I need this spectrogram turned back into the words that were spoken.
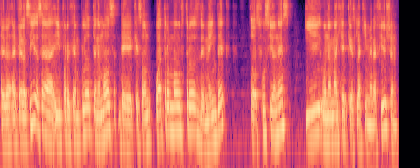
Pero, eh, pero sí, o sea, y por ejemplo, tenemos de que son cuatro monstruos de main deck, dos fusiones y una magia que es la Quimera Fusion.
